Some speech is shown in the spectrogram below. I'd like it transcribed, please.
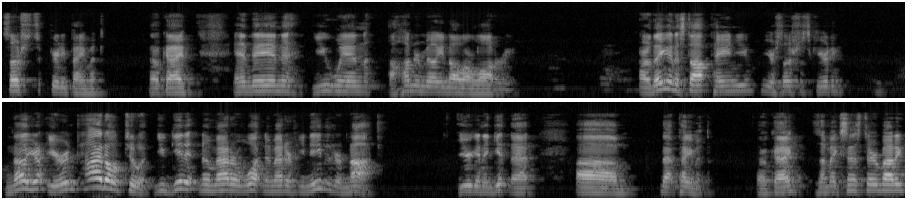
Social Security payment, okay, and then you win a $100 million lottery, are they going to stop paying you your Social Security? No, you're, you're entitled to it. You get it no matter what, no matter if you need it or not. You're going to get that um, that payment. Okay, does that make sense to everybody?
